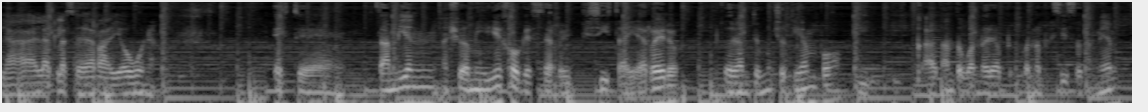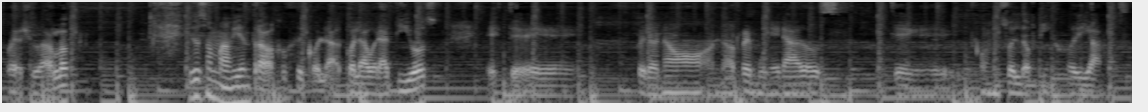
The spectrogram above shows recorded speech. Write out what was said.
la, clase de Radio 1. Este, también ayuda a mi viejo que es electricista y herrero durante mucho tiempo y, cada tanto cuando, cuando preciso también voy ayudarlo. Esos son más bien trabajos colaborativos, este, pero no, no remunerados este, con un sueldo fijo, digamos.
